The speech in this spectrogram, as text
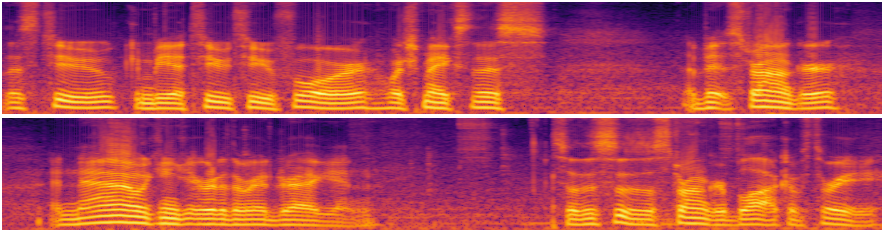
this 2 can be a 2, 2, 4, which makes this a bit stronger. And now we can get rid of the red dragon. So this is a stronger block of 3.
